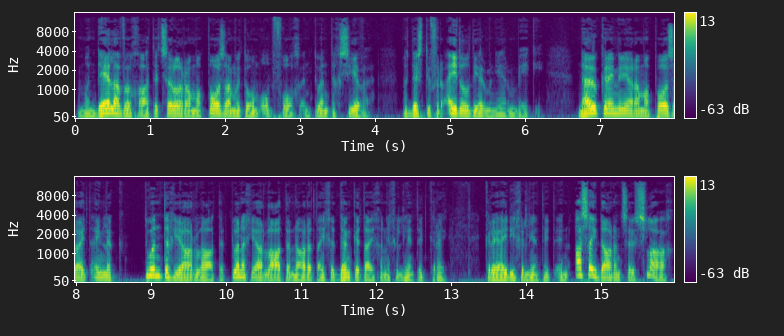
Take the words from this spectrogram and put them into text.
Mandela wou gehad het Cyril Ramaphosa moet hom opvolg in 2007, maar dis toe verydel deur meneer Mbeki. Nou kry meneer Ramaphosa uiteindelik 20 jaar later, 20 jaar later nadat hy gedink het hy gaan die geleentheid kry, kry hy die geleentheid en as hy daarin sou slaag,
